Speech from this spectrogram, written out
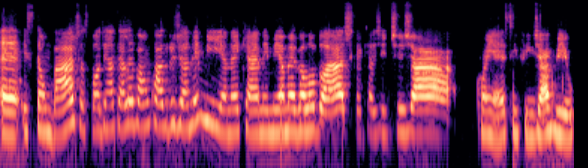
é, estão baixas, podem até levar a um quadro de anemia, né? Que é a anemia megaloblástica, que a gente já conhece, enfim, já viu.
